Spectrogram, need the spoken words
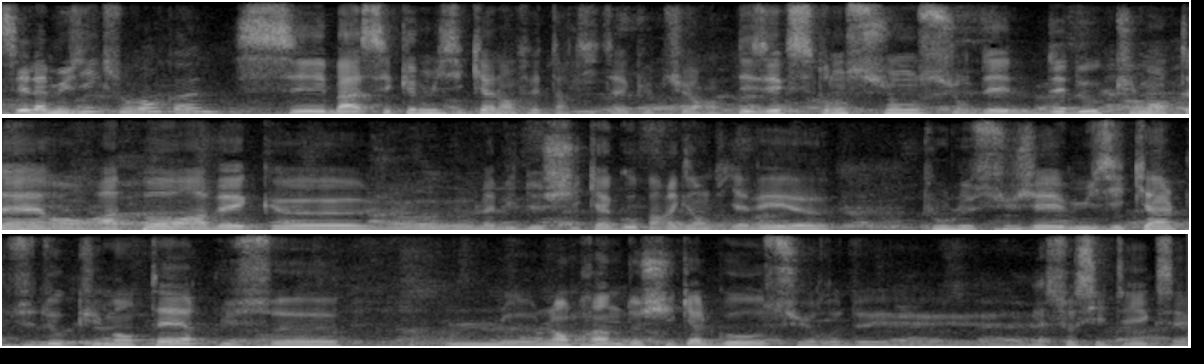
Euh, C'est la musique souvent quand même c'est bah, c'est que musical en fait, Artita Culture. hein. Des extensions sur des, des documentaires en rapport avec euh, je- la ville de Chicago par exemple, il y avait euh, tout le sujet musical, plus documentaire, plus euh, le- l'empreinte de Chicago sur des- la société, etc.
